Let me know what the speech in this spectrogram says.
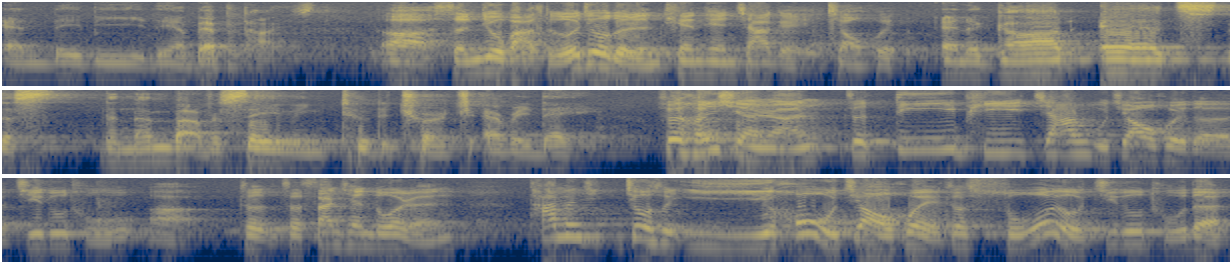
and they be they are baptized. 啊，神就把得救的人天天加给教会。And God adds the, the number of saving to the church every day. 所以很显然，这第一批加入教会的基督徒啊，这这三千多人，他们就是以后教会这所有基督徒的，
